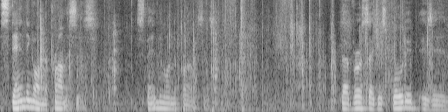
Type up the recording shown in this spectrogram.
Standing on the Promises. Standing on the Promises. That verse I just quoted is in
